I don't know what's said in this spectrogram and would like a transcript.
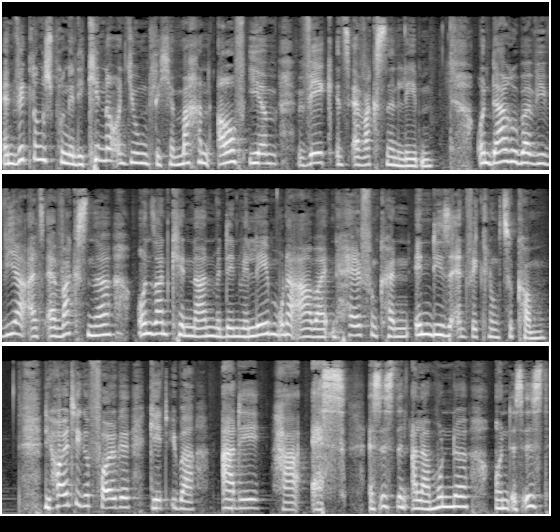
Entwicklungssprünge, die Kinder und Jugendliche machen auf ihrem Weg ins Erwachsenenleben. Und darüber, wie wir als Erwachsene unseren Kindern, mit denen wir leben oder arbeiten, helfen können, in diese Entwicklung zu kommen. Die heutige Folge geht über ADHS. Es ist in aller Munde und es ist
